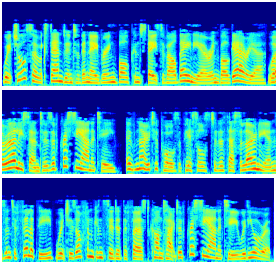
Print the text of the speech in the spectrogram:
which also extend into the neighboring Balkan states of Albania and Bulgaria, were early centers of Christianity. Of note are Paul's epistles to the Thessalonians and to Philippi, which is often considered the first contact of Christianity with Europe.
